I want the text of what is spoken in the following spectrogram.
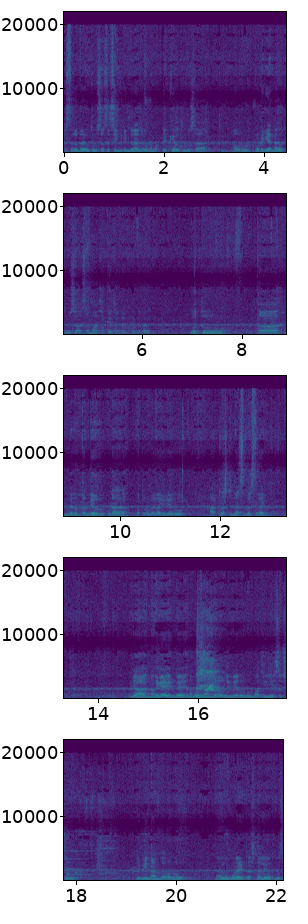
ಹೆಸರಂದರೆ ಇವತ್ತು ದಿವಸ ಸಸ್ಯಂಗಿ ಲಿಂಗರಾಜರು ಅನ್ನೋ ಮಟ್ಟಕ್ಕೆ ಇವತ್ತು ದಿವಸ ಅವರು ಕೊಡುಗೆಯನ್ನು ಇವತ್ತು ದಿವಸ ಸಮಾಜಕ್ಕೆ ಜನರಿಗೆ ಕೊಟ್ಟಿದ್ದಾರೆ. ಇವತ್ತು ಹಿಂದೆ ನನ್ನ ತಂದೆಯವರು ಕೂಡ ಮತ್ತು ನಮ್ಮೆಲ್ಲ ಹಿರಿಯರು ಆ ಟ್ರಸ್ಟಿನ ಸದಸ್ಯರಾಗಿದ್ದರು. ಈಗ ನನಗೆ ಹಿಂದೆ ನಮ್ಮ ಇನಾಮದಾರ್ ಅವರು ಹಿರಿಯರವರು ಮಾಜಿ ಸಚಿವರು ಡಿ ಬಿ ಇನಾಮದಾರ್ ಅವರು, ನನಗೂ ಕೂಡ ಈ ಟ್ರಸ್ಟ್ನಲ್ಲಿ ಒಂದು ದಿವಸ,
